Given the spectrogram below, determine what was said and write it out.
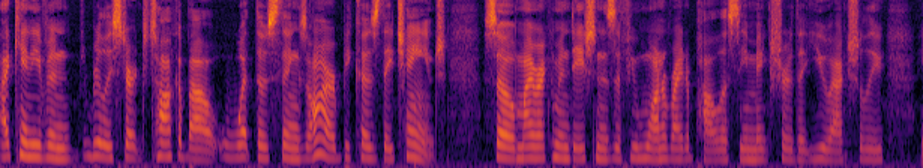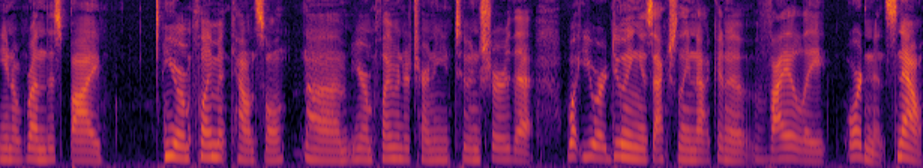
I can't even really start to talk about what those things are because they change. So my recommendation is if you want to write a policy, make sure that you actually, you know, run this by your employment counsel, um, your employment attorney, to ensure that what you are doing is actually not going to violate ordinance. Now,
